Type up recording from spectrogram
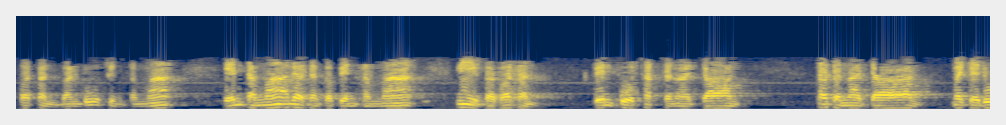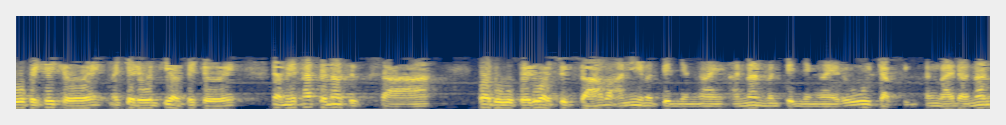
เพราะท่านบรรลุถึงธรรมะ เห็นธรรมะแล้วท่านก็เป็นธรรมะนี่ก็เพราะท่านเป็นผู้ทัศนาจรทัศนาจรไม่จะดูไปเฉยๆไม่จะเดินเที่ยวเฉยๆจะมีทัศนศึกษา ก็ดูไปด้วยศึกษาว่าอันนี้มันเป็นยังไง อันนั้นมันเป็นยังไงรู้จักสิ่งทั้งหลายเหล่านั้น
